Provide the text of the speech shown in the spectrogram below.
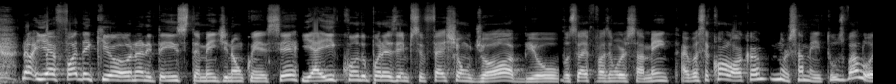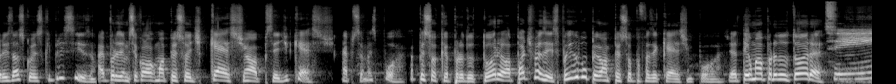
não, e é foda que, ô, Nani, tem isso também de não conhecer. E aí, quando, por exemplo, você fecha um job ou você vai fazer um orçamento, aí você coloca no orçamento os valores das coisas que precisam. Aí, por exemplo, você coloca uma pessoa de casting, ó, precisa de casting. Aí a pessoa, mas porra, a pessoa que é produtora, ela pode fazer isso. Por que eu vou pegar uma pessoa pra fazer casting, porra? Já tem uma produtora? Sim,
